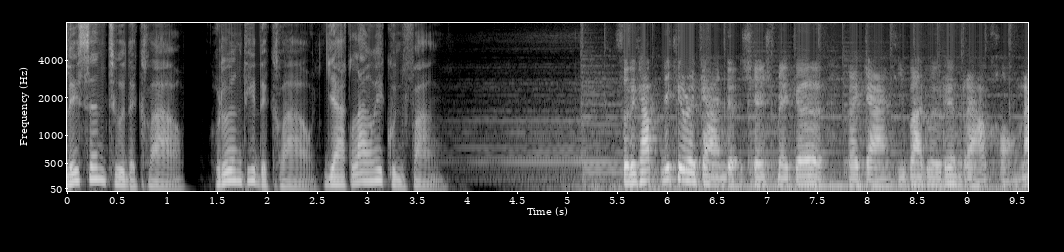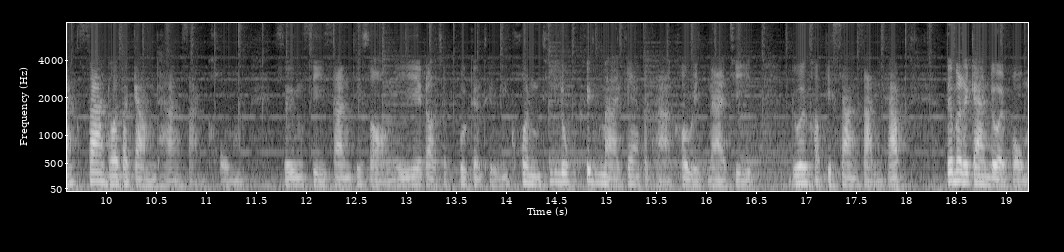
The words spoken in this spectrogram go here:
Listen to the Cloud เรื่องที่ The Cloud อยากเล่าให้คุณฟัง สวัสดีครับ นี่คือรายการ The Changemaker รายการที่ว่าด้วยเรื่องราวของนักสร้างนวัตกรรมทางสังคม ซึ่งซีซั่นที่ 2 นี้เราจะพูดกันถึงคนที่ลุกขึ้นมาแก้ปัญหาโควิด -19 ด้วยความคิดสร้างสรรค์ครับดำเนินรายการโดยผม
